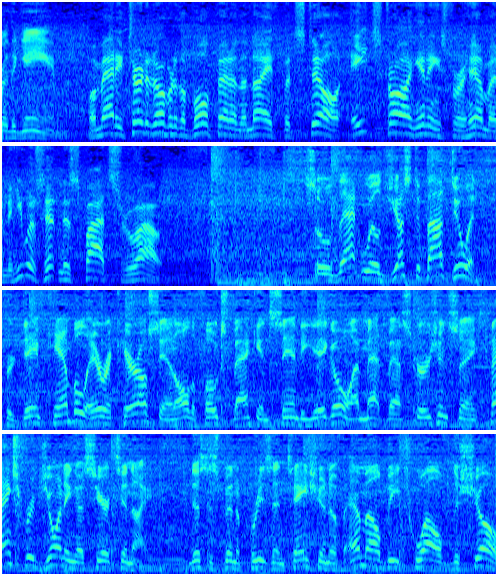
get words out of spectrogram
of the game. Well, Matt, he turned it over to the bullpen in the ninth, but still, eight strong innings for him, and he was hitting his spots throughout. So that will just about do it. For Dave Campbell, Eric Karros, and all the folks back in San Diego, I'm Matt Vasgersian saying thanks for joining us here tonight. This has been a presentation of MLB 12 The Show.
